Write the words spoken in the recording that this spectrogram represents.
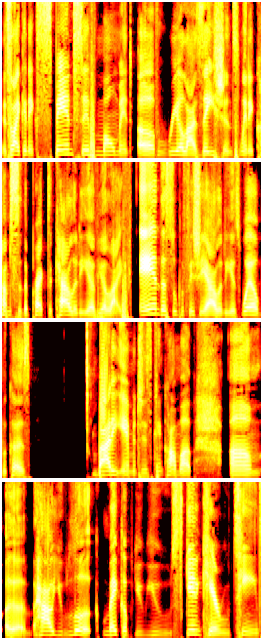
It's like an expansive moment of realizations when it comes to the practicality of your life and the superficiality as well because body images can come up um uh, how you look makeup you use skincare routines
